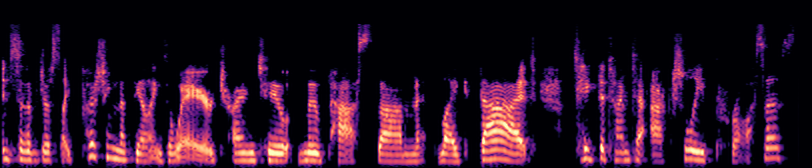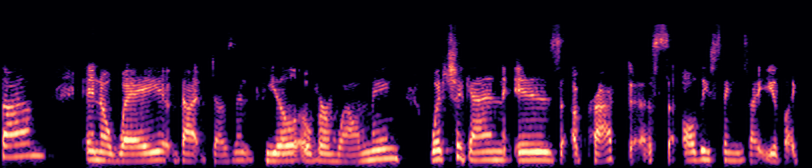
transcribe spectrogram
instead of just like pushing the feelings away or trying to move past them like that take the time to actually process them in a way that doesn't feel overwhelming which again is a practice. All these things that you'd like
